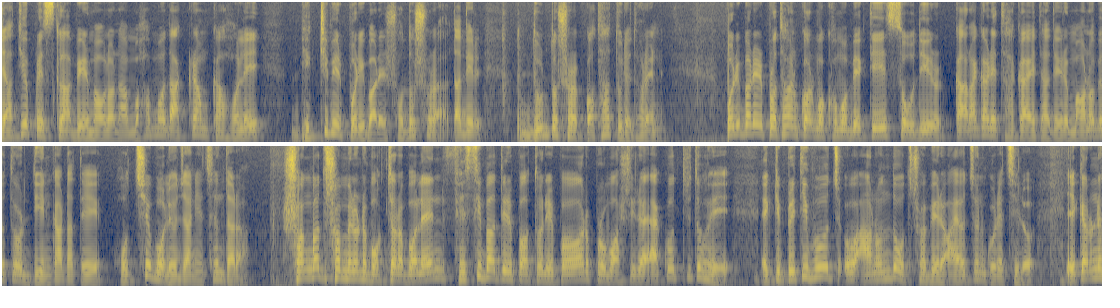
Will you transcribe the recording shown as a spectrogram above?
জাতীয় প্রেস ক্লাবের মাওলানা মোহাম্মদ আকরাম কা হলে ভিকটিমের পরিবারের সদস্যরা তাদের দুর্দশার কথা তুলে ধরেন। পরিবারের প্রধান কর্মক্ষম ব্যক্তি সৌদির কারাগারে থাকায় তাদের মানবেতর দিন কাটাতে হচ্ছে বলেও জানিয়েছেন তারা। সংবাদ সম্মেলনে বক্তারা বলেন, ফেসিবাদের পতনের পর প্রবাসীরা একত্রিত হয়ে একটি প্রীতিভোজ ও আনন্দ উৎসবের আয়োজন করেছিল। এ কারণে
